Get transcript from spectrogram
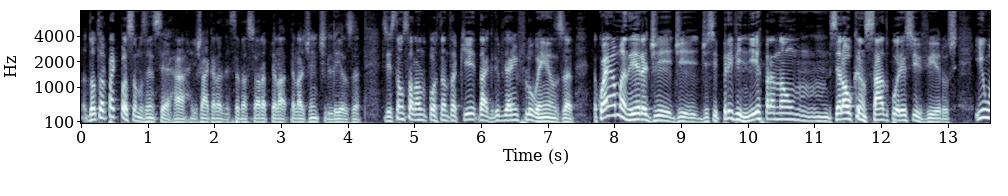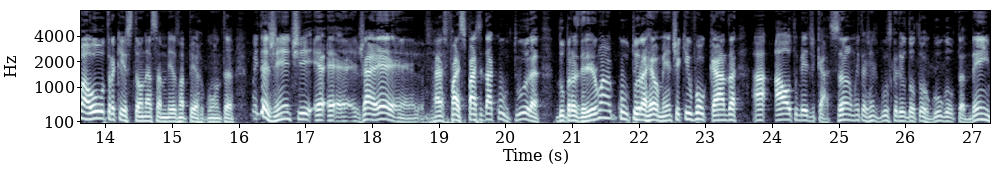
Doutor, para que possamos encerrar, já agradecendo a senhora pela, pela gentileza, estamos falando, portanto, aqui da gripe da influenza. Qual é a maneira de, de, de se prevenir para não ser alcançado por esse vírus? E uma outra questão nessa mesma pergunta. Muita gente é, é, já é, faz parte da cultura do brasileiro, uma cultura realmente equivocada à automedicação. Muita gente busca ali o doutor Google também.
